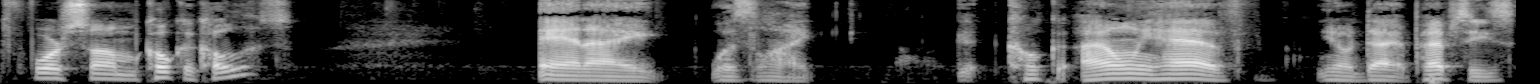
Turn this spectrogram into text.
for some Coca Colas?" And I was like, "Coca? I only have you know Diet Pepsis." He's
